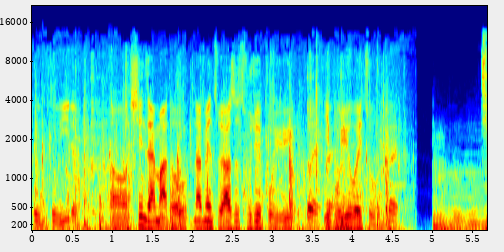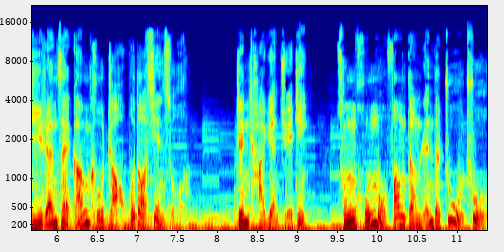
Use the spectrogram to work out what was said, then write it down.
捕捕鱼的。哦，信仔码头那边主要是出去捕鱼，对，以捕鱼为主。对。既然在港口找不到线索，侦查员决定从洪某芳等人的住处。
